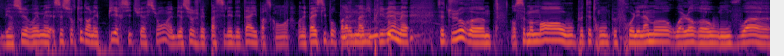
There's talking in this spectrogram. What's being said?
Bien sûr, oui, mais c'est surtout dans les pires situations. Et bien sûr, je vais passer les détails parce qu'on on n'est pas ici pour parler de ma vie privée, mais c'est toujours euh, dans ces moments où peut-être on peut frôler la mort ou alors euh, où on voit, euh,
